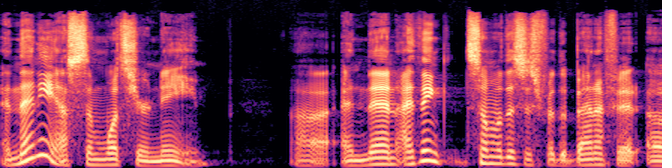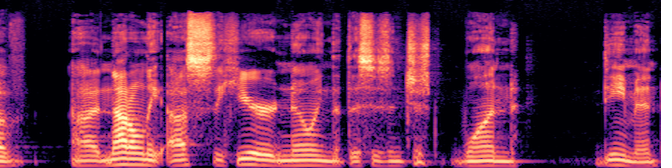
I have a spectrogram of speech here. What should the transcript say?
and then he asks them, What's your name? Uh, and then I think some of this is for the benefit of uh, not only us here knowing that this isn't just one demon,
